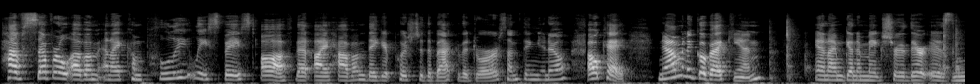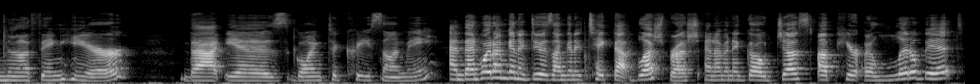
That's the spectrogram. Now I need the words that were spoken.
have several of them and I completely spaced off that I have them. They get pushed to the back of the drawer or something, you know? Okay, now I'm gonna go back in and I'm gonna make sure there is nothing here that is going to crease on me. And then what I'm gonna do is I'm gonna take that blush brush and I'm gonna go just up here a little bit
